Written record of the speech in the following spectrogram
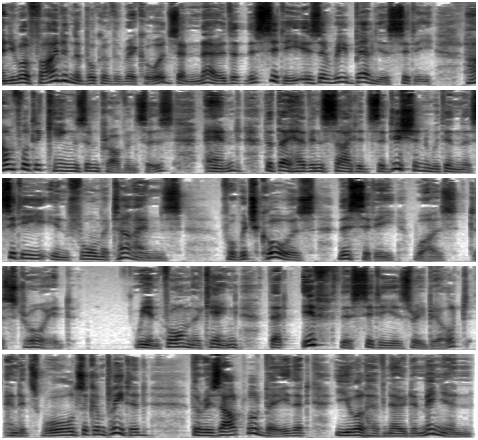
And you will find in the book of the records and know that this city is a rebellious city, harmful to kings and provinces, and that they have incited sedition within the city in former times, for which cause this city was destroyed. We inform the king that if this city is rebuilt and its walls are completed, the result will be that you will have no dominion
